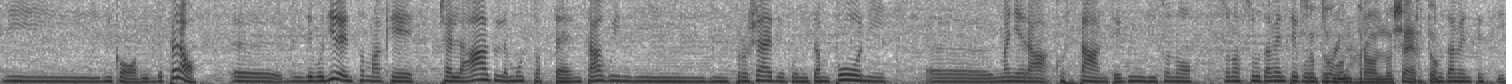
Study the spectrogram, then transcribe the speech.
di, di Covid. Però eh, devo dire insomma che c'è la ASL molto attenta, quindi mm, procede con i tamponi eh, in maniera costante, quindi sono, sono assolutamente sotto controllo, certo. Assolutamente sì.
